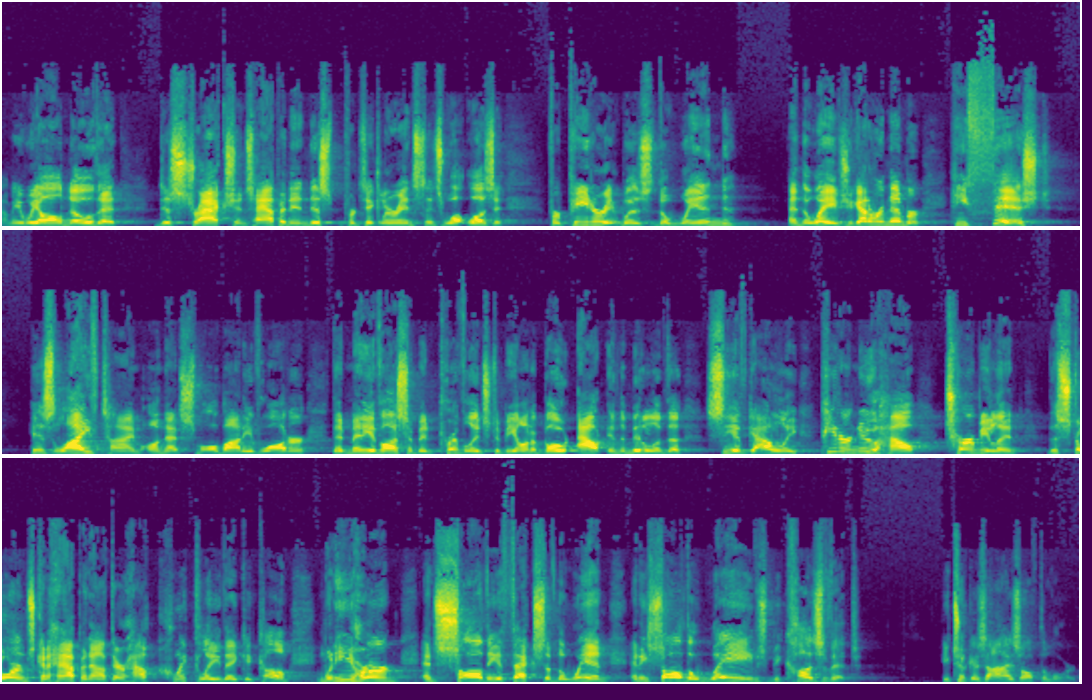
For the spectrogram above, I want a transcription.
I mean, we all know that distractions happen. In this particular instance, what was it? For Peter, it was the wind and the waves. You got to remember, he fished his lifetime on that small body of water that many of us have been privileged to be on a boat out in the middle of the Sea of Galilee. Peter knew how turbulent the storms could happen out there, how quickly they could come. When he heard and saw the effects of the wind and he saw the waves because of it, he took his eyes off the Lord.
